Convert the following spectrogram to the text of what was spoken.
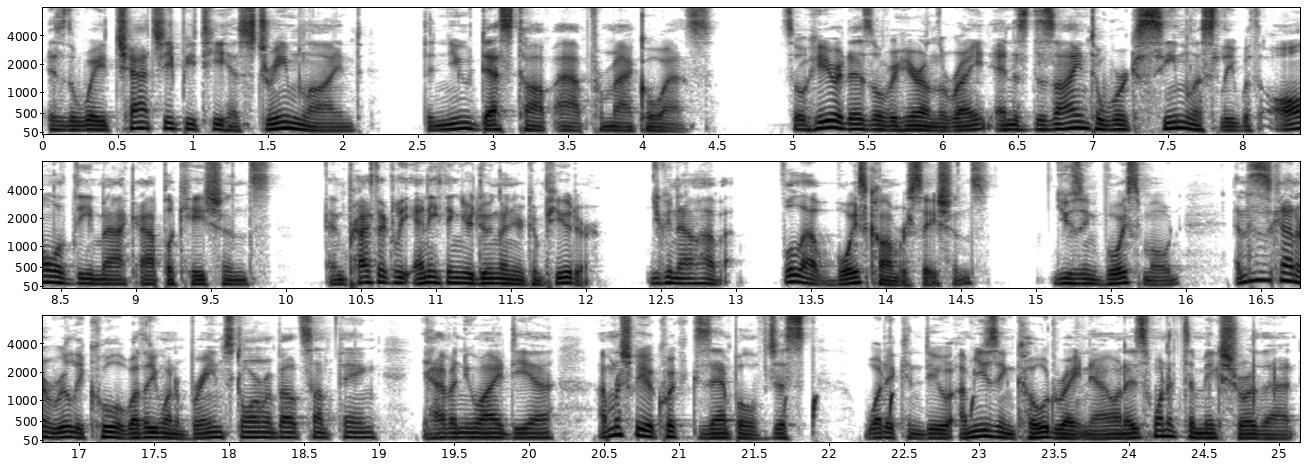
is the way ChatGPT has streamlined the new desktop app for macOS. So here it is over here on the right, and it's designed to work seamlessly with all of the Mac applications and practically anything you're doing on your computer. You can now have full out voice conversations using voice mode. And this is kind of really cool, whether you want to brainstorm about something, you have a new idea. I'm going to show you a quick example of just what it can do. I'm using code right now, and I just wanted to make sure that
